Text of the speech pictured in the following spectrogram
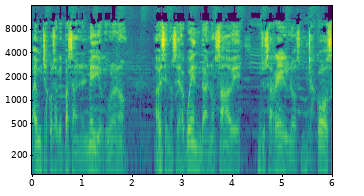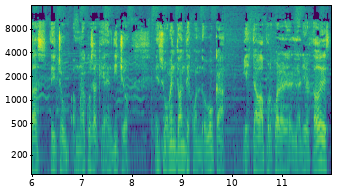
Hay muchas cosas que pasan en el medio que uno no, a veces no se da cuenta, no sabe, muchos arreglos, muchas cosas. De hecho, algunas cosas que han dicho en su momento antes cuando Boca estaba por jugar a la, la Libertadores,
